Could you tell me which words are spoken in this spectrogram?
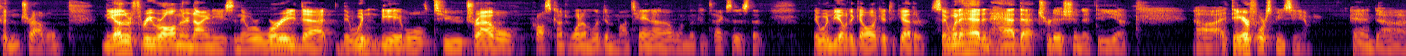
couldn't travel. And the other three were all in their 90s, and they were worried that they wouldn't be able to travel cross country. One of them lived in Montana, one lived in Texas. That they wouldn't be able to get all get together. So they went ahead and had that tradition at the uh, uh, at the Air Force Museum, and, uh,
